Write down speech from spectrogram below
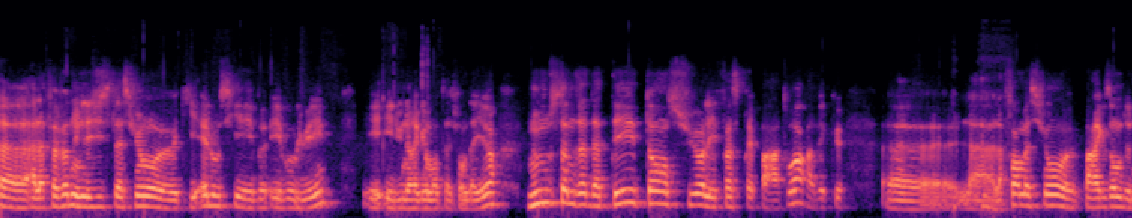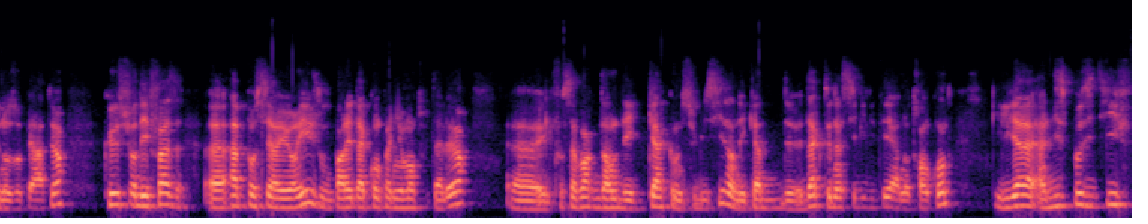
euh, à la faveur d'une législation qui elle aussi a évolué, et, d'une réglementation d'ailleurs, nous nous sommes adaptés tant sur les phases préparatoires avec la, formation par exemple de nos opérateurs que sur des phases a posteriori. Je vous parlais d'accompagnement tout à l'heure. Euh, il faut savoir que dans des cas comme celui-ci, dans des cas d'actes d'incivilité à notre encontre, il y a un dispositif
